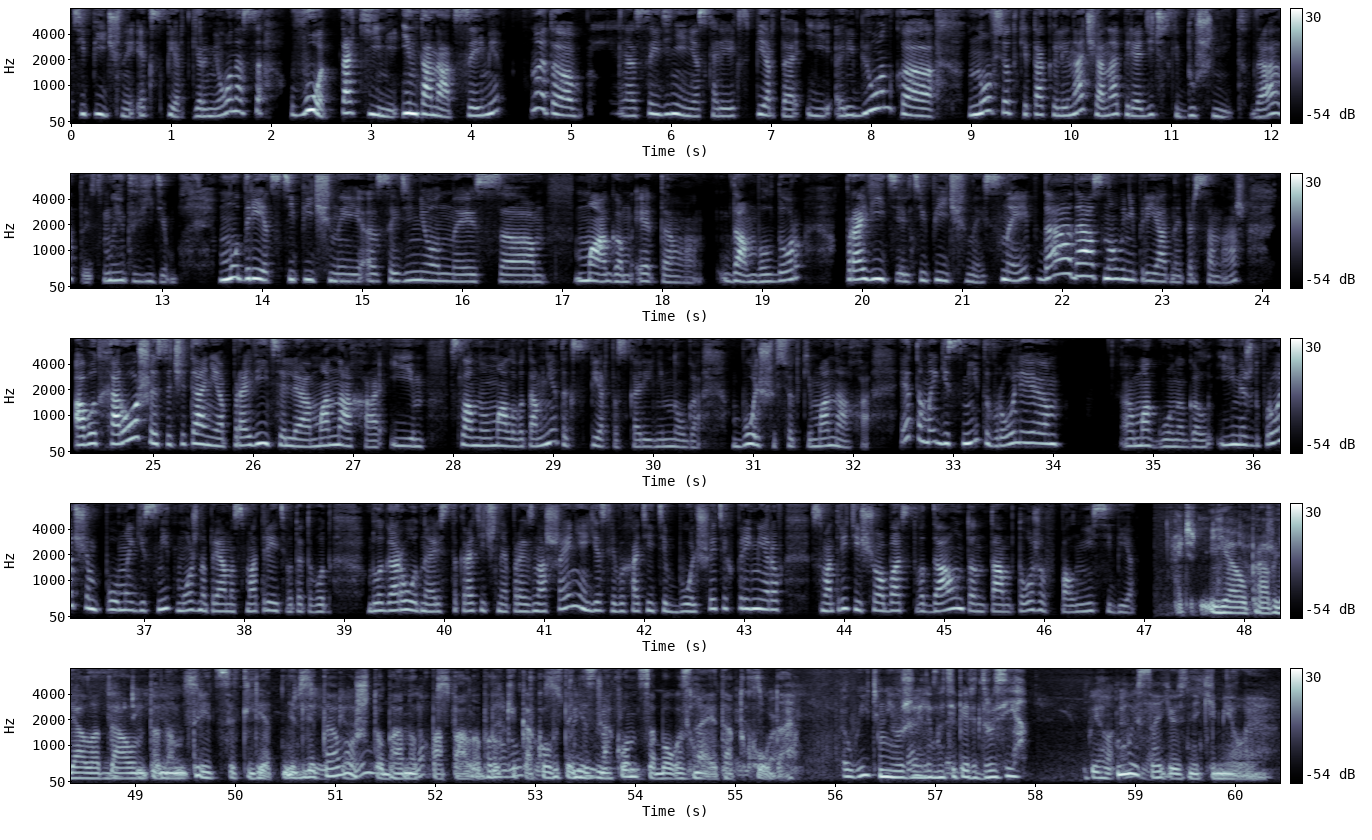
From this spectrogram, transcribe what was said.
типичный эксперт Гермиона с вот такими интонациями. Ну, это э, соединение скорее эксперта и ребенка, но все-таки так или иначе она периодически душнит, да, то есть мы это видим. Мудрец типичный, э, соединенный с э, магом, это Дамблдор правитель типичный Снейп, да-да, снова неприятный персонаж. А вот хорошее сочетание правителя, монаха и славного малого там нет, эксперта скорее немного, больше все-таки монаха, это Мэгги Смит в роли МакГонагал. И, между прочим, по Мэгги Смит можно прямо смотреть вот это вот благородное аристократичное произношение. Если вы хотите больше этих примеров, смотрите еще «Аббатство Даунтон», там тоже вполне себе. Я управляла Даунтоном 30 лет не для того, чтобы оно попало в руки какого-то незнакомца, бог знает откуда. Неужели мы теперь друзья? Мы союзники, милая.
